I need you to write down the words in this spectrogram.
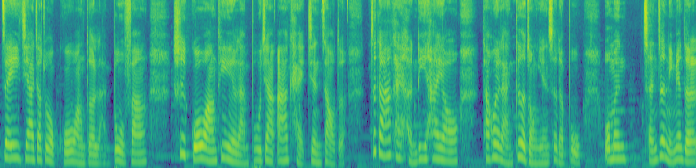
这一家叫做国王的染布坊，是国王替染布匠阿凯建造的。这个阿凯很厉害哦，他会染各种颜色的布，我们城镇里面的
